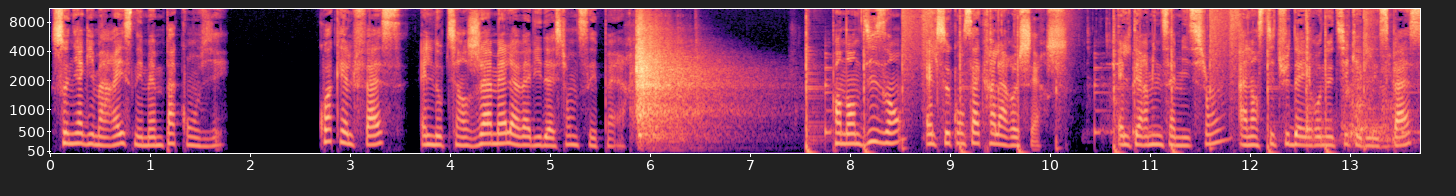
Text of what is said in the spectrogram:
Sonia Guimaraes n'est même pas conviée. Quoi qu'elle fasse, elle n'obtient jamais la validation de ses pairs. Pendant dix ans, elle se consacre à la recherche. Elle termine sa mission à l'Institut d'aéronautique et de l'espace,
